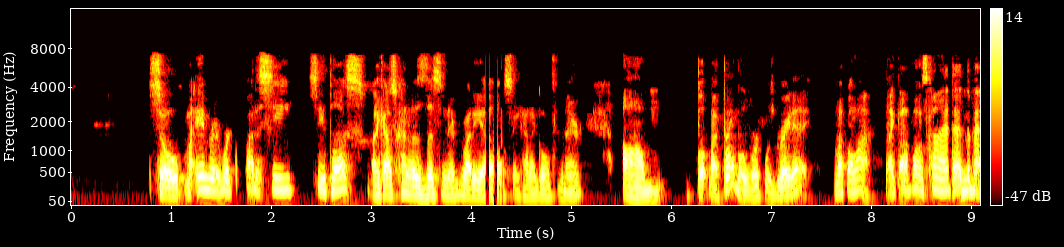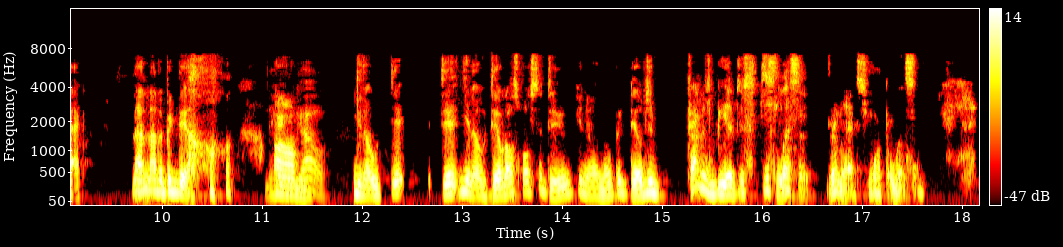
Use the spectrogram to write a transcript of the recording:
so my in-rate work about a C, C plus. Like I was kind of listening to everybody else and kind of going from there. Um, but my promo work was grade A. I'm not gonna lie. Like I was kind of at that in the back. Not, not a big deal. there um, you go. you know, did, did, you know, did what I was supposed to do. You know, no big deal. Just try to just be a, just, just listen. Really, I just want to listen.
